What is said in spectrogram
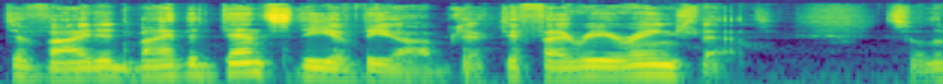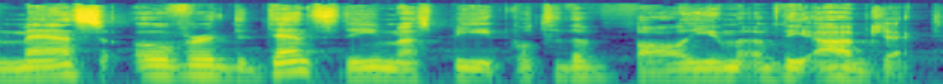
divided by the density of the object, if I rearrange that. So the mass over the density must be equal to the volume of the object.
